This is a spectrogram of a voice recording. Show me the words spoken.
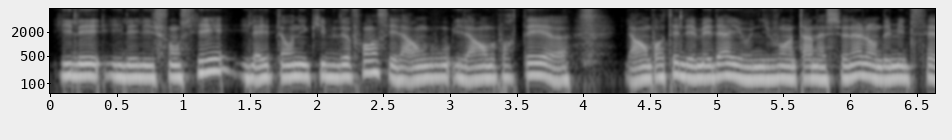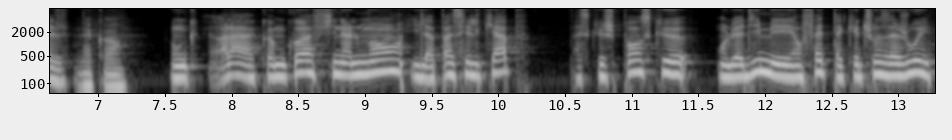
il est, il est licencié, il a été en équipe de France, il a, rem- il a, remporté, euh, il a remporté des médailles au niveau international en 2016. D'accord. Donc voilà, comme quoi finalement, il a passé le cap parce que je pense que on lui a dit, mais en fait, tu as quelque chose à jouer.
